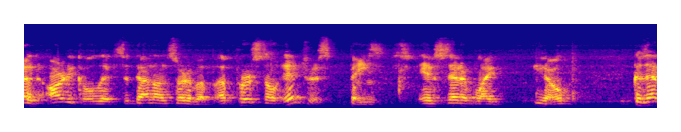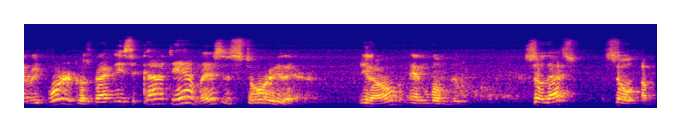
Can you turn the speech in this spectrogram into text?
an article that's done on sort of a, a personal interest basis mm-hmm. instead of like you know because that reporter goes back and he said, "God damn, there's a story there," you know, and we'll. So that's so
